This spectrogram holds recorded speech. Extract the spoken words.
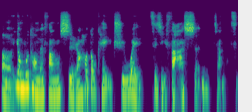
呃，用不同的方式，然后都可以去为自己发声，这样子。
